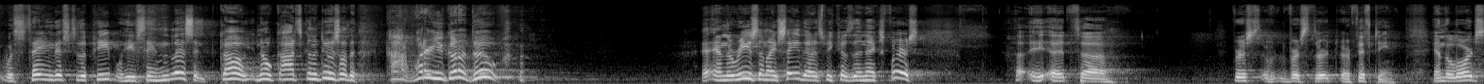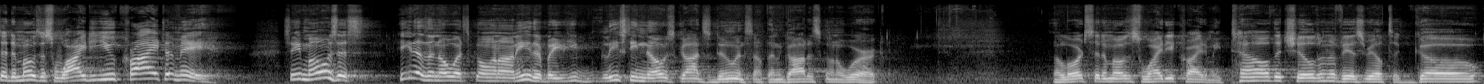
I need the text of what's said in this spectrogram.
was saying this to the people. He's saying, listen, go. No, God's going to do something. God, what are you going to do? and the reason I say that is because the next verse, uh, it, uh, verse, verse 13, or 15. And the Lord said to Moses, Why do you cry to me? See, Moses, he doesn't know what's going on either, but he, at least he knows God's doing something. God is going to work. The Lord said to Moses, Why do you cry to me? Tell the children of Israel to go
